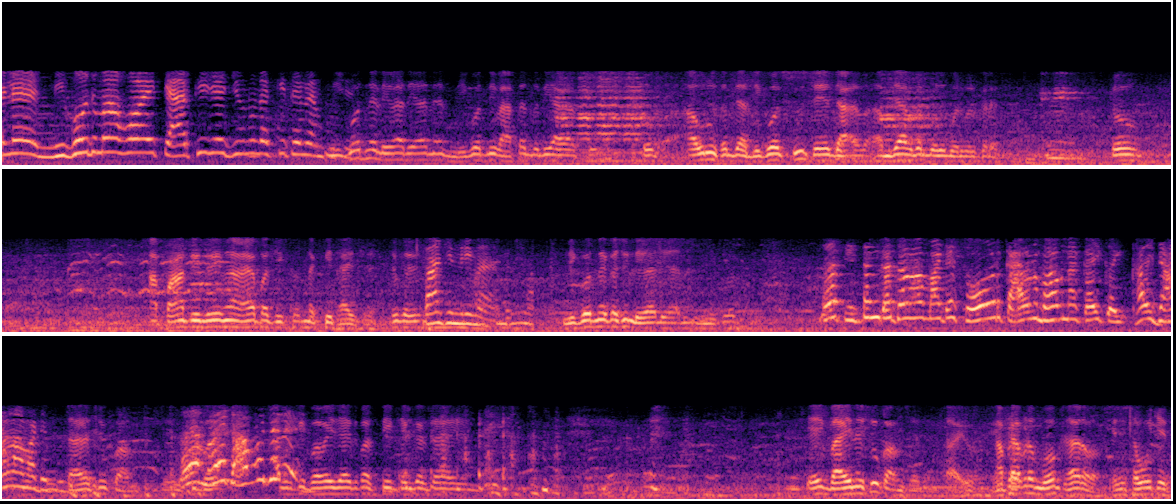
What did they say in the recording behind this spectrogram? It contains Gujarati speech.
એટલે નિગોદમાં હોય ત્યારથી જે જીવનું નક્કી થયેલું એમ નિગોદ ને લેવા દેવા ને નિગોદની વાત જ બધી આ અવરું સમજ્યા. નિગોદ શું છે? સમજ્યા વગર બોલું બોલ કરે હમ. તો આ પાંચ ઇન્દ્રિયમાં આવ્યા પછી નક્કી થાય છે. શું કહ્યું? પાંચ ઇન્દ્રિયમાં નિગોદ ને કશું લેવા દેવા નહીં નિગોદ? તીર્થંકર થવા માટે સોળ કારણ ભાવના કઈ કઈ ખાલી જાણવા માટે તારે શું કામ ભવાઈ જાય તો પછી તીર્થંકર થાય. એ ભાઈ ને શું કામ છે? આપડે આપડે મોક્ષ સારો. એ થવું છે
